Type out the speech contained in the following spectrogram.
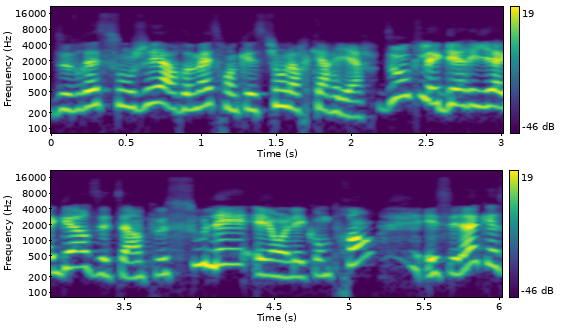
devraient songer à remettre en question leur carrière. Donc les Guerrilla Girls étaient un peu saoulées, et on les comprend, et c'est là qu'elles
